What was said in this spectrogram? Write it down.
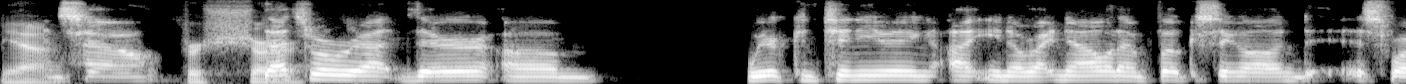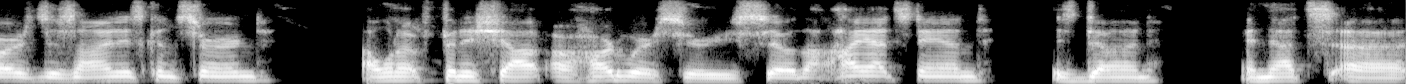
yeah. and so For sure. that's where we're at there um we're continuing i you know right now what i'm focusing on as far as design is concerned i want to finish out our hardware series so the hi-hat stand is done and that's uh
